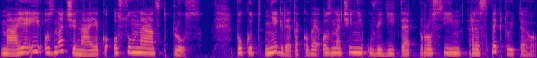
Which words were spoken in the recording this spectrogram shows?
Má je i označená jako 18+. Plus. Pokud někde takové označení uvidíte, prosím, respektujte ho.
